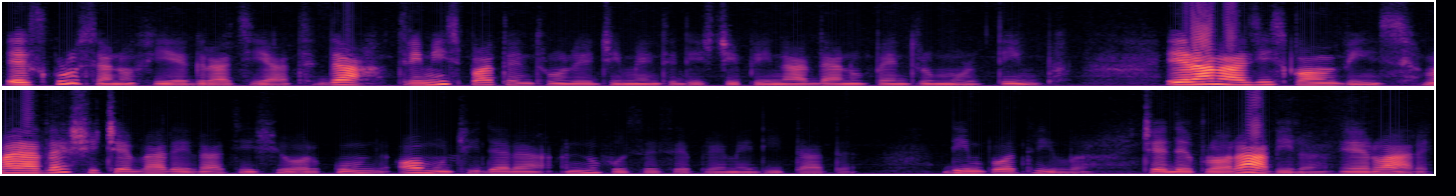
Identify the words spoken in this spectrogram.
Exclus să nu fie grațiat, da, trimis poate într-un regiment disciplinar, dar nu pentru mult timp. Eran a zis convins, mai avea și ceva relații și oricum omuciderea nu fusese premeditată. Din potrivă, ce deplorabilă eroare!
